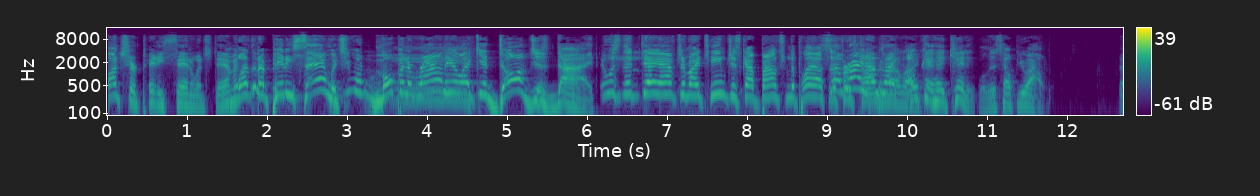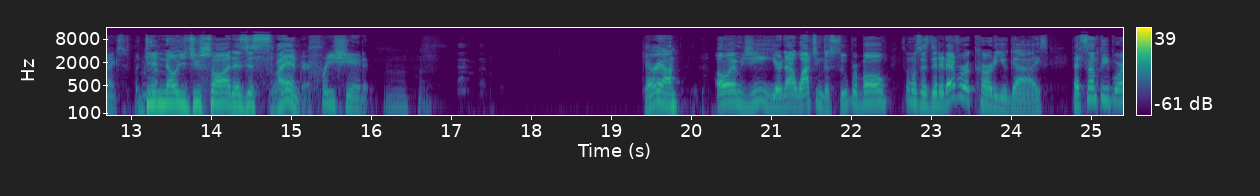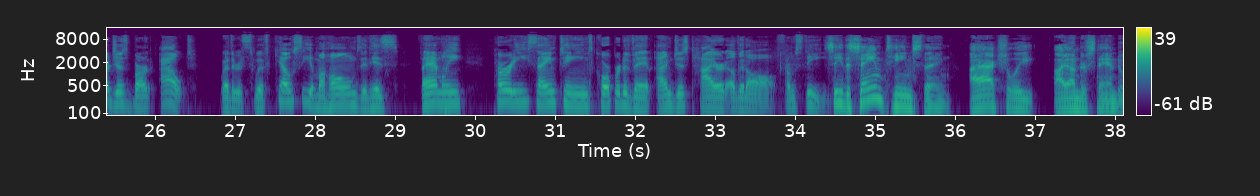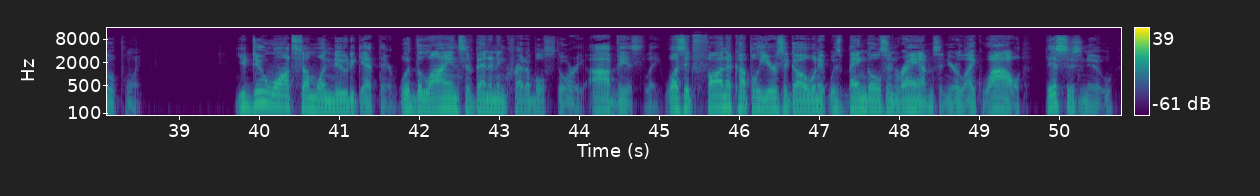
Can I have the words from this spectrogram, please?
Lunch or pity sandwich, damn It it. wasn't a pity sandwich. You were moping around here like your dog just died. It was the day after my team just got bounced from the playoffs So the first right, time I'm in like, my life. okay, hey Kenny, will this help you out? Thanks. Didn't know that you saw it as just slander. Appreciate it. Mm-hmm. Carry on. OMG, you're not watching the Super Bowl? Someone says, Did it ever occur to you guys that some people are just burnt out? Whether it's Swift Kelce and Mahomes and his family, Purdy, same teams, corporate event. I'm just tired of it all. From Steve. See, the same teams thing, I actually I understand to a point. You do want someone new to get there. Would the Lions have been an incredible story? Obviously. Was it fun a couple years ago when it was Bengals and Rams and you're like, "Wow, this is new."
